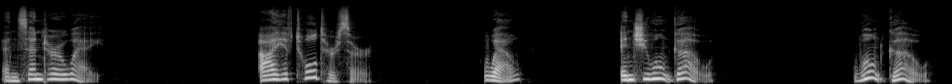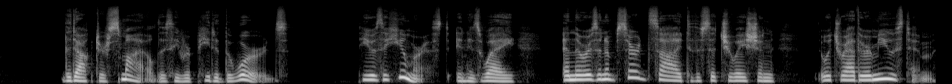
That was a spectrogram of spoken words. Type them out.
and send her away. I have told her, sir. Well, and she won't go. Won't go? The doctor smiled as he repeated the words. He was a humorist in his way, and there was an absurd side to the situation which rather amused him.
